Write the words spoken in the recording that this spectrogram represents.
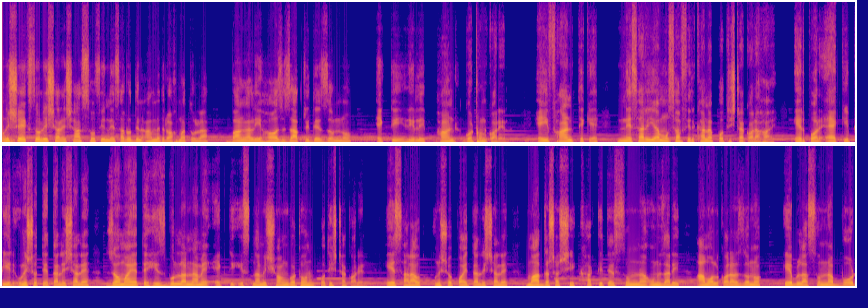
উনিশশো একচল্লিশ সালে শাহ সফি নেসারুদ্দিন আহমেদ রহমাতুল্লাহ বাঙালি হজ যাত্রীদের জন্য একটি রিলিফ ফান্ড গঠন করেন। এই ফান্ড থেকে নেসারিয়া মুসাফিরখানা প্রতিষ্ঠা করা হয়। এরপর একই পীর উনিশশো তেতাল্লিশ সালে জমায়েতে হিজবুল্লাহ নামে একটি ইসলামী সংগঠন প্রতিষ্ঠা করেন। এছাড়াও উনিশশো পঁয়তাল্লিশ সালে মাদ্রাসার শিক্ষার্থীদের সুন্না অনুযায়ী আমল করার জন্য কেবলা সুন্না বোর্ড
